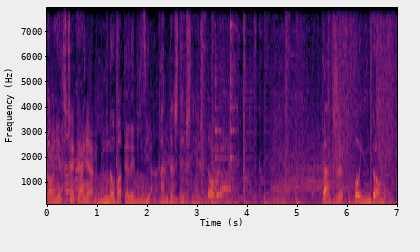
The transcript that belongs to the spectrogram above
Koniec czekania. Nowa telewizja. Fantastycznie. Także w Twoim domu.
